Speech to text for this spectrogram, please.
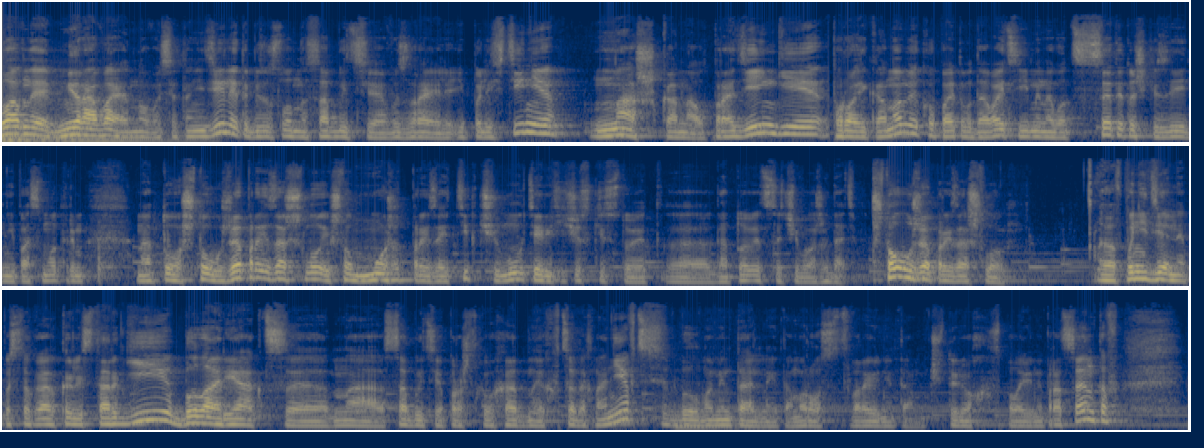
Главная мировая новость этой недели – это, безусловно, события в Израиле и Палестине. Наш канал про деньги, про экономику, поэтому давайте именно вот с этой точки зрения посмотрим на то, что уже произошло и что может произойти, к чему теоретически стоит э, готовиться, чего ожидать. Что уже произошло? Э, в понедельник, после того, как открылись торги, была реакция на события прошлых выходных в ценах на нефть. Был моментальный там, рост в районе там, 4,5%.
